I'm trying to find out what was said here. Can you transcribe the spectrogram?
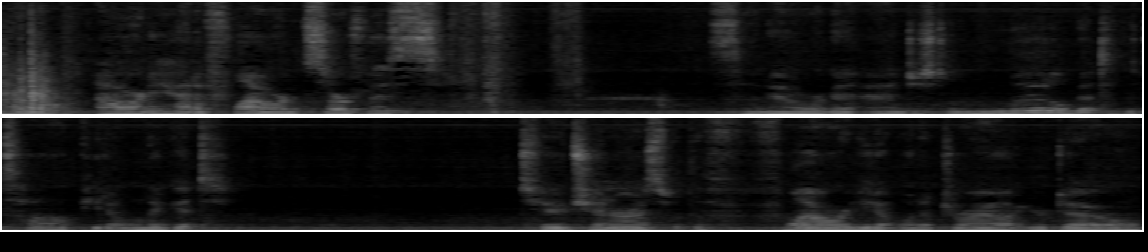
Now, I floured surface, so now we're going to add just a little bit to the top. You don't want to get too generous with the flour. You don't want to dry out your dough.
